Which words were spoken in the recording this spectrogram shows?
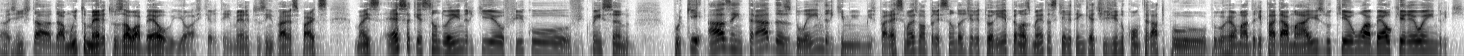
A gente dá, dá muito méritos ao Abel, e eu acho que ele tem méritos em várias partes, mas essa questão do Hendrick eu fico, fico pensando. Porque as entradas do Hendrick me, me, parece mais uma pressão da diretoria pelas metas que ele tem que atingir no contrato para o Real Madrid pagar mais do que o Abel querer o Hendrick.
